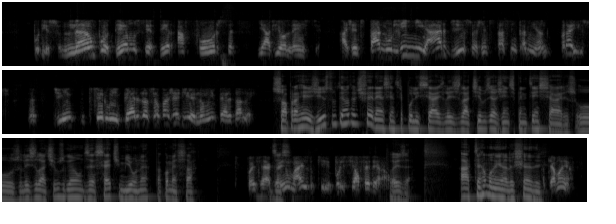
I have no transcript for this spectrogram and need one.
por isso. Não podemos ceder à força e à violência. A gente está no limiar disso, a gente está se encaminhando para isso, né? de ser o império da selvageria e não o império da lei. Só para registro, tem outra diferença entre policiais legislativos e agentes penitenciários. Os legislativos ganham 17 mil, né, para começar. Pois é, ganham mais do que policial federal. Pois é. Até amanhã, Alexandre. Até amanhã.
